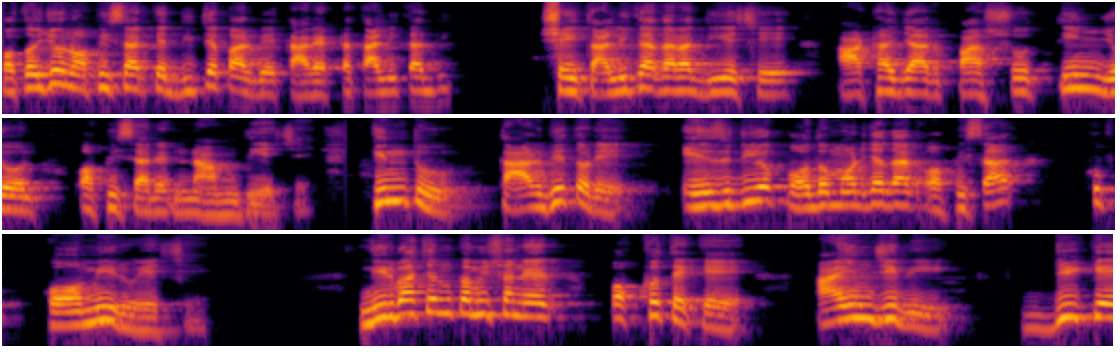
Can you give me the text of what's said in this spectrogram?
কতজন অফিসারকে দিতে পারবে, তার একটা তালিকা দিই। সেই তালিকা তারা দিয়েছে, আট হাজার পাঁচশো তিনজন অফিসারের নাম দিয়েছে। কিন্তু তার ভিতরে এসডিও পদমর্যাদার অফিসার খুব কমই রয়েছে। নির্বাচন কমিশনের পক্ষ থেকে আইনজীবী ডিকে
